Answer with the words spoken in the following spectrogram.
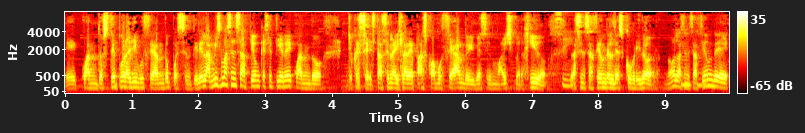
eh, cuando esté por allí buceando, pues sentiré la misma sensación que se tiene cuando, yo qué sé, estás en la isla de Pascua buceando y ves el mar sumergido. Sí. La sensación del descubridor, ¿no? La sensación de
